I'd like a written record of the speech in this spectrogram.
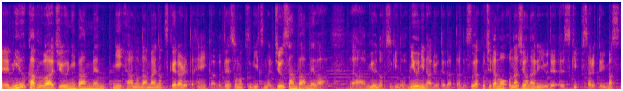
えー、ミュー株は12番目にあの名前の付けられた変異株でその次つまり13番目はあミューの次のニューになる予定だったんですがこちらも同じような理由でスキップされています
